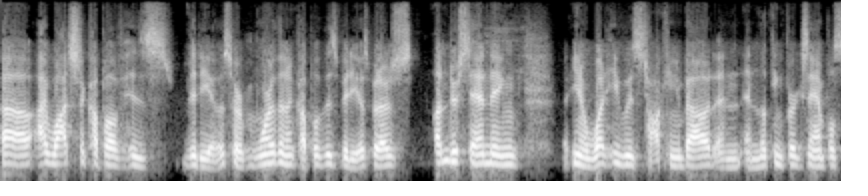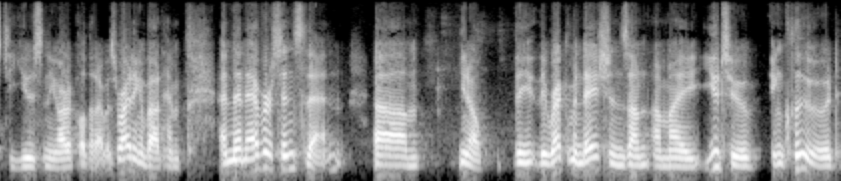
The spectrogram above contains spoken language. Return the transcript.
uh, I watched a couple of his videos, or more than a couple of his videos, but I was understanding you know what he was talking about and, and looking for examples to use in the article that I was writing about him. And then ever since then, um, you know, the, the recommendations on, on my YouTube include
